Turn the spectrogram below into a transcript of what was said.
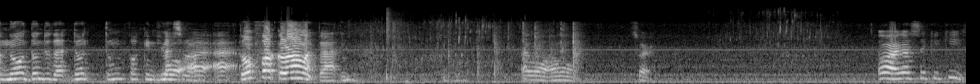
no! Don't do that. Don't don't fucking Yo, mess around. I, I, don't fuck around like that. I won't, I won't. Sorry. Oh, I got sticky keys.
